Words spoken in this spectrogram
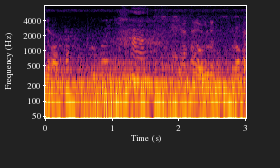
내려가지 말까? 약간 여기로 들어가.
